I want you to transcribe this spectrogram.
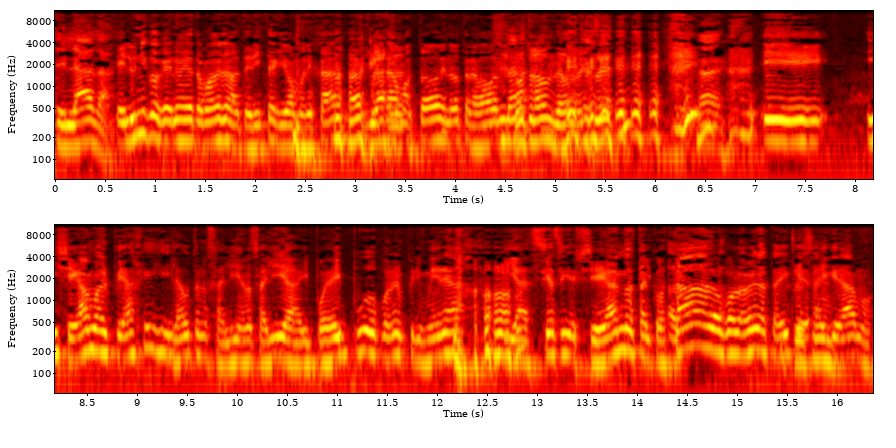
helada. El único que no había tomado era la baterista que iba a manejar. Estábamos todos en otra onda. Otra onda. y y llegamos al peaje y el auto no salía, no salía. Y por ahí pudo poner primera y así, así, llegando hasta el costado, por lo menos hasta ahí, que, ahí quedamos.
